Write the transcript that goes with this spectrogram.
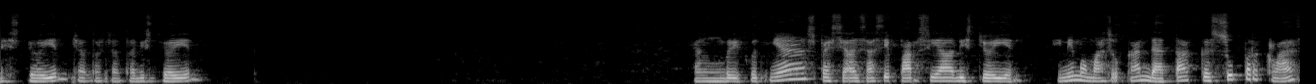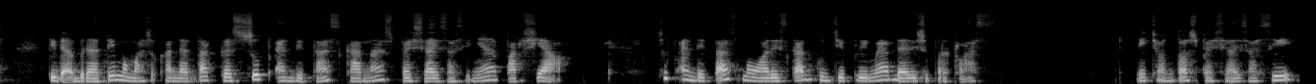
Disjoin, contoh-contoh disjoin. Yang berikutnya spesialisasi parsial disjoin. Ini memasukkan data ke superclass tidak berarti memasukkan data ke subentitas karena spesialisasinya parsial. Subentitas mewariskan kunci primer dari superclass. Ini contoh spesialisasi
